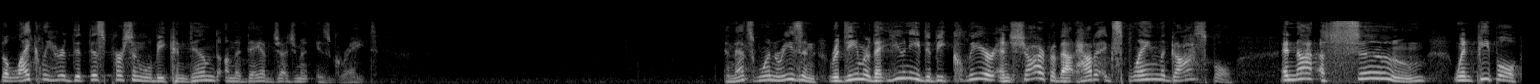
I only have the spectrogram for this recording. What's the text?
The likelihood that this person will be condemned on the day of judgment is great. And that's one reason, Redeemer, that you need to be clear and sharp about how to explain the gospel and not assume when people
